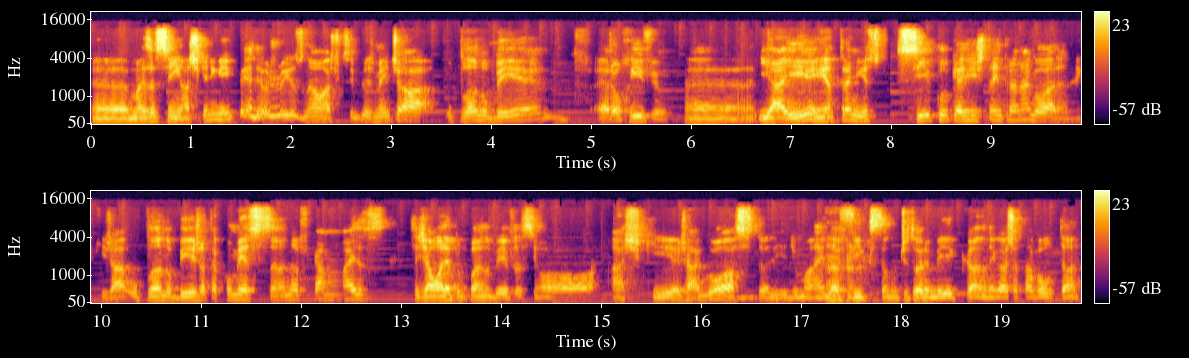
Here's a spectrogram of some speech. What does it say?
Uh, mas assim, acho que ninguém perdeu o juízo, não. Acho que simplesmente a, o plano B era horrível. Uh, e aí entra nisso ciclo que a gente está entrando agora, né? Que já o plano B já está começando a ficar mais. Você já olha para o plano B e fala assim: ó, oh, acho que eu já gosto ali de uma renda uhum. fixa no título americano, o negócio já está voltando.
